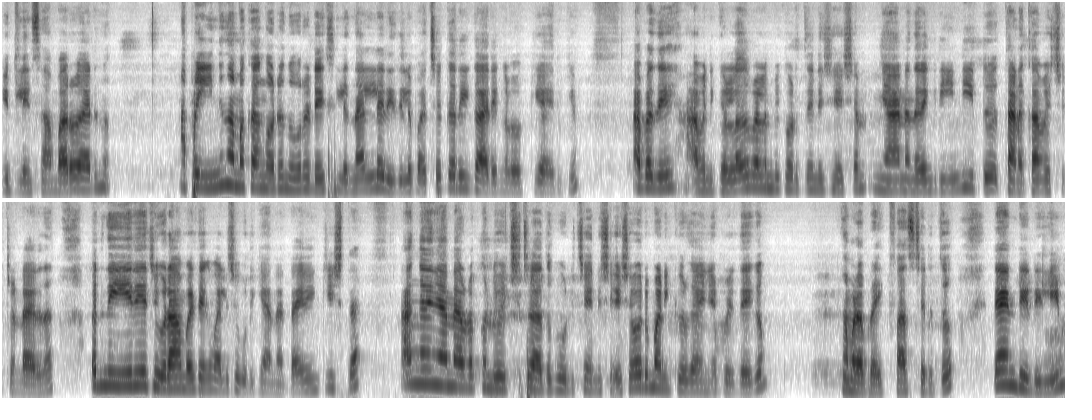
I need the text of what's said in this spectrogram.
ഇഡ്ഡലിയും സാമ്പാറും ആയിരുന്നു. അപ്പോൾ ഇനി നമുക്ക് അങ്ങോട്ട് നൂറ് ഡേയ്സിൽ നല്ല രീതിയിൽ പച്ചക്കറി കാര്യങ്ങളും ഒക്കെ ആയിരിക്കും. അപ്പോൾ അതേ അവനിക്കുള്ളത് വിളമ്പി കൊടുത്തതിന് ശേഷം ഞാൻ അന്നേരം ഗ്രീൻ ടീ ഇട്ട് തണുക്കാൻ വെച്ചിട്ടുണ്ടായിരുന്നു. ഒരു നേരിയ ചൂടാകുമ്പോഴത്തേക്ക് വലിച്ചു കുടിക്കാനാട്ടോ എനിക്കിഷ്ടം. അങ്ങനെ ഞാൻ അവിടെ കൊണ്ട് വെച്ചിട്ട് അത് കുടിച്ചതിന് ശേഷം ഒരു മണിക്കൂർ കഴിഞ്ഞപ്പോഴത്തേക്കും നമ്മുടെ ബ്രേക്ക്ഫാസ്റ്റ് എടുത്തു. രണ്ട് ഇഡ്ഡലിയും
